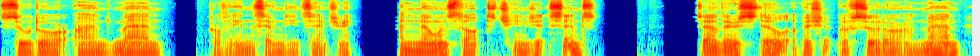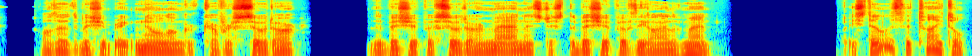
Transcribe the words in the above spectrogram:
Sodor and Man, probably in the 17th century. And no one's thought to change it since. So there's still a bishop of Sodor and Man, although the bishopric no longer covers Sodor. The bishop of Sodor and Man is just the bishop of the Isle of Man but still has the title.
